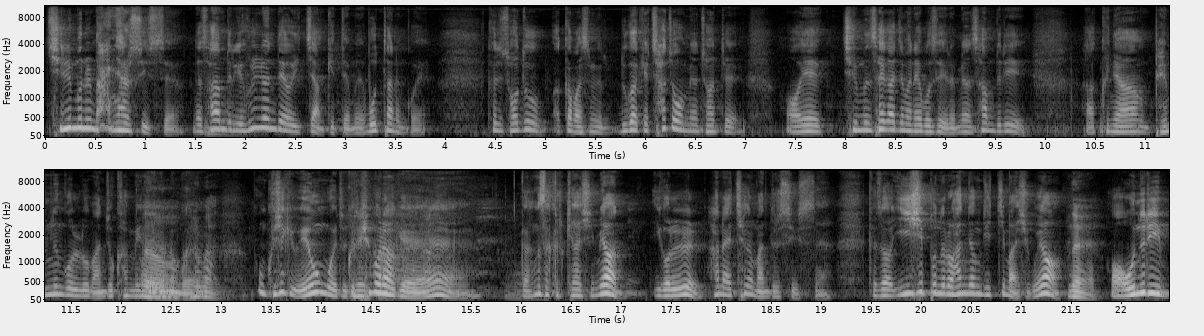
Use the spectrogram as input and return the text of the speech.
질문을 많이 할 수 있어요. 근데 사람들이 훈련되어 있지 않기 때문에 못 하는 거예요. 그래서 저도 아까 말씀드린 누가 이렇게 찾아오면 저한테 어, 예, 질문 세 가지만 해보세요 이러면 사람들이 아 그냥 뵙는 걸로 만족합니다 이러는 거예요. 어, 그러면 그럼 그 새끼 왜온 거예요? 그러니까. 피곤하게. 그러니까 항상 그렇게 하시면 이거를 하나의 책을 만들 수 있어요. 그래서 20분으로 한정 짓지 마시고요. 네. 어, 오늘이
